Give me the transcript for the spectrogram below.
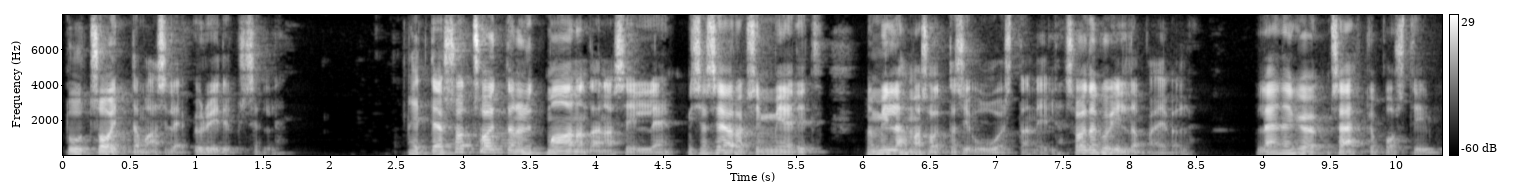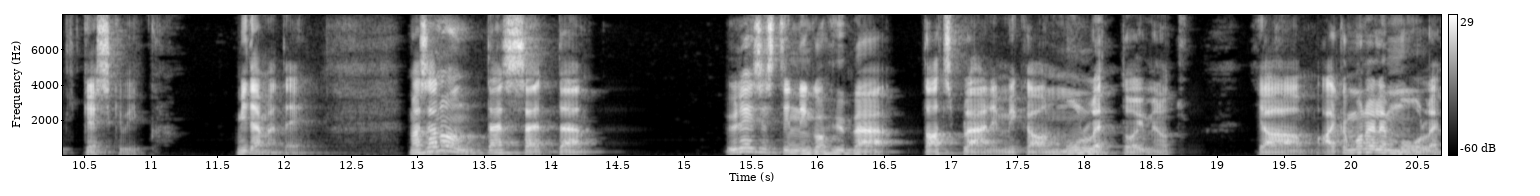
tuut soittamaan sille yritykselle? Että jos oot soittanut nyt maanantaina silleen, niin sä seuraavaksi mietit, no millähän mä soittaisin uudestaan niille. Soitanko iltapäivällä? Lähetänkö sähköposti keskiviikkona? Mitä mä teen? Mä sanon tässä, että yleisesti niin hyvä touchplani, mikä on mulle toiminut ja aika monelle muulle,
